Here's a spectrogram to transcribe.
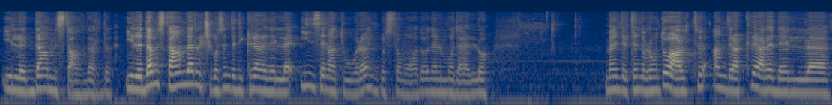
il DAM Standard. Il DAM Standard ci consente di creare delle insenature in questo modo nel modello, mentre tenendo premuto Alt andrà a creare delle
